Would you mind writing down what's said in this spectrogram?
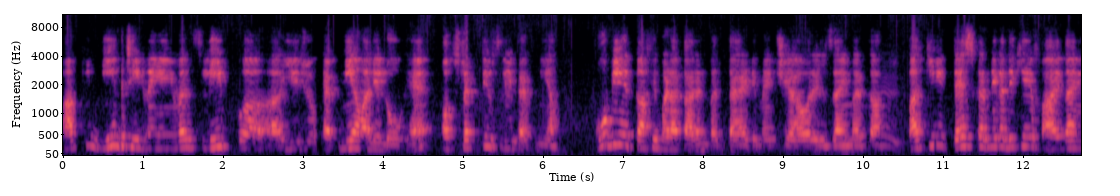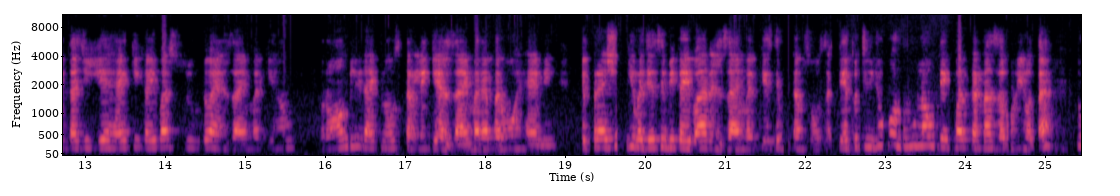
आपकी नींद ठीक नहीं है इवन स्लीप ये जो एपनिया वाले लोग हैं ऑब्स्ट्रक्टिव स्लीप एपनिया वो भी एक काफ़ी बड़ा कारण बनता है डिमेंशिया और एल्जाइमर का। हम्म। बाकी टेस्ट करने का देखिए फ़ायदा अनिता जी ये है कि कई बार सूडो एल्जाइमर की हम रॉन्गली डायग्नोज कर लें कि एल्जाइमर है पर वो है नहीं। डिप्रेशन की वजह से भी कई बार एल्जाइमर के सिम्टम्स हो सकते हैं। तो चीज़ों को रूल आउट एक बार करना ज़रूरी होता है तो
